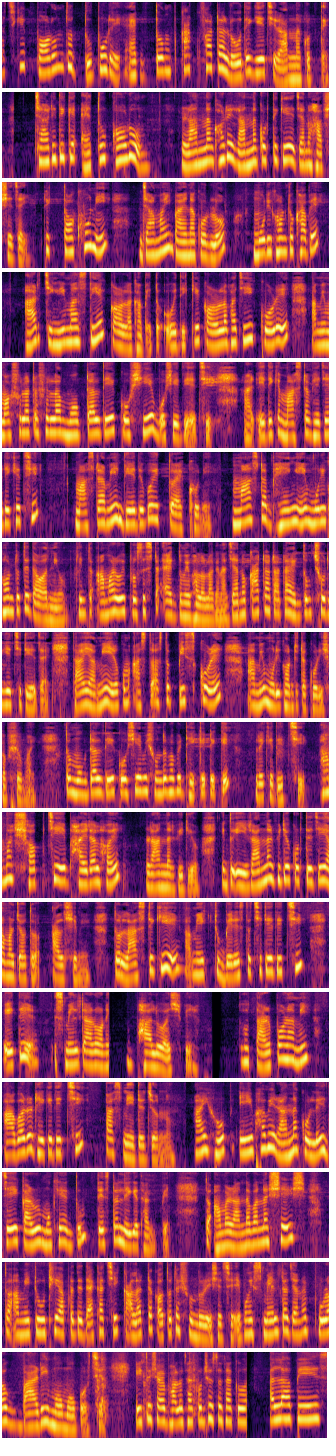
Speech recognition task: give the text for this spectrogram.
আজকে পরন্ত দুপুরে একদম কাকফাটা রোদে গিয়েছি রান্না করতে। চারিদিকে এত গরম, রান্নাঘরে রান্না করতে গিয়ে যেন হাফসে যাই। ঠিক তখনই জামাই বায়না করল, মুড়ি ঘন্ট খাবে আর চিংড়ি মাছ দিয়ে করলা খাবে। তো ওইদিকে করলা ভাজি করে আমি মশলা টশলা, মুগ ডাল দিয়ে কষিয়ে বসিয়ে দিয়েছি। আর এদিকে মাছটা ভেজে রেখেছি, মাছটা আমি দিয়ে দেবো এই তো এক্ষুনি। মাছটা ভেঙে মুড়ি ঘন্টতে দেওয়ার নিয়ম। কিন্তু আমার ওই প্রসেসটা একদমই ভালো লাগে না, যেন কাটা টাটা একদম ছড়িয়ে ছিটিয়ে যায়। তাই আমি এরকম আস্তে আস্তে পিস করে আমি মুড়ি ঘন্টটা করি সব সময় তো মুগ ডাল দিয়ে কষিয়ে আমি সুন্দরভাবে ঢেকে টেকে রেখে দিচ্ছি। আমার সবচেয়ে ভাইরাল হয় রান্নার ভিডিও কিন্তু এই রান্নার ভিডিও করতে যেয়ে আমার যত আলসেমি। তো লাস্টে গিয়ে আমি একটু বেরেস্তা ছিটিয়ে দিচ্ছি, এতে স্মেলটা আরও অনেক ভালো আসবে। তো তারপর আমি আবারও ঢেকে দিচ্ছি পাঁচ মিনিটের জন্য। আই হোপ এইভাবে রান্না করলে যে কারোর মুখে একদম টেস্টটা লেগে থাকবে। তো আমার রান্না বান্না শেষ। তো আমি একটু উঠিয়ে আপনাদের দেখাচ্ছি কালারটা কতটা সুন্দর এসেছে এবং স্মেলটা যেন পুরো বাড়ি মোমো করছে। এই তো সবাই ভালো থাকুন, সুস্থ থাকুন। আল্লাহ হাফিজ।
